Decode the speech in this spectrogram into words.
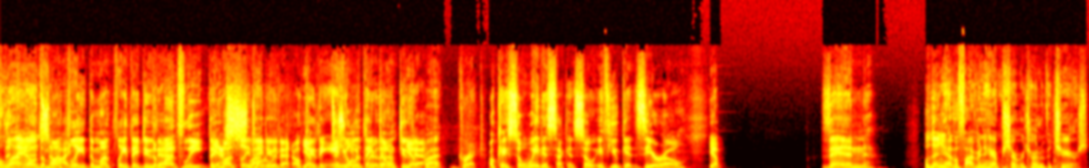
of the 11. Oh, the monthly, the monthly they do The that. monthly, the yes, monthly totally. they do that. Okay, Yep, the just annual they don't up. do Yep. that. Right. Correct. Okay, so wait a second. So if you get zero, Yep. then Well, then you have a five and a half percent return over two years.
